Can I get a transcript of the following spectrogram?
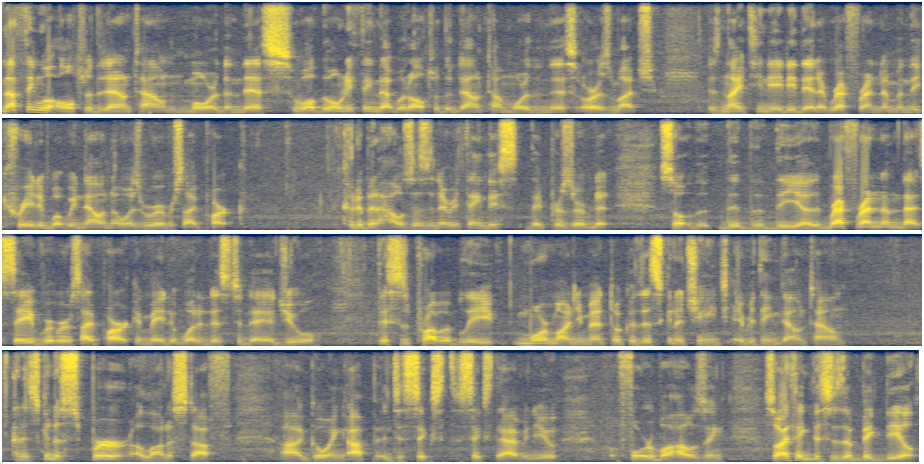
Nothing will alter the downtown more than this. Well, the only thing that would alter the downtown more than this or as much is 1980 they had a referendum and they created what we now know as Riverside Park could have been houses and everything. They, they preserved it. So the the, the, the uh, referendum that saved Riverside Park and made it what it is today, a jewel. This is probably more monumental because it's going to change everything downtown, and it's going to spur a lot of stuff uh, going up into Sixth Sixth Avenue, affordable housing. So I think this is a big deal.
